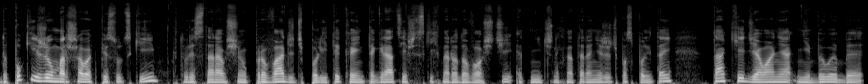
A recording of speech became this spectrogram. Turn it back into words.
Dopóki żył marszałek Piłsudski, który starał się prowadzić politykę integracji wszystkich narodowości etnicznych na terenie Rzeczpospolitej, takie działania nie byłyby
